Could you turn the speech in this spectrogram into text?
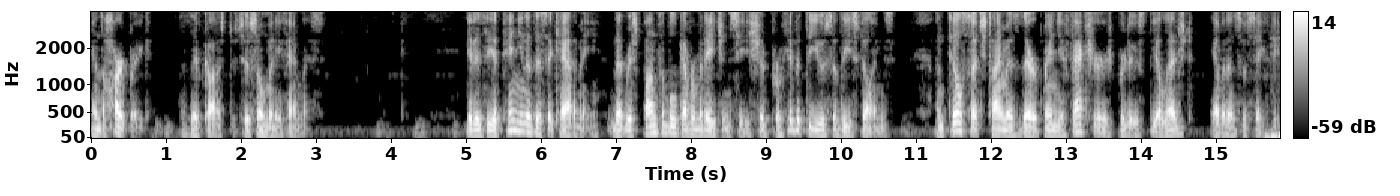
and the heartbreak that they've caused to so many families. It is the opinion of this Academy that responsible government agencies should prohibit the use of these fillings until such time as their manufacturers produce the alleged evidence of safety.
